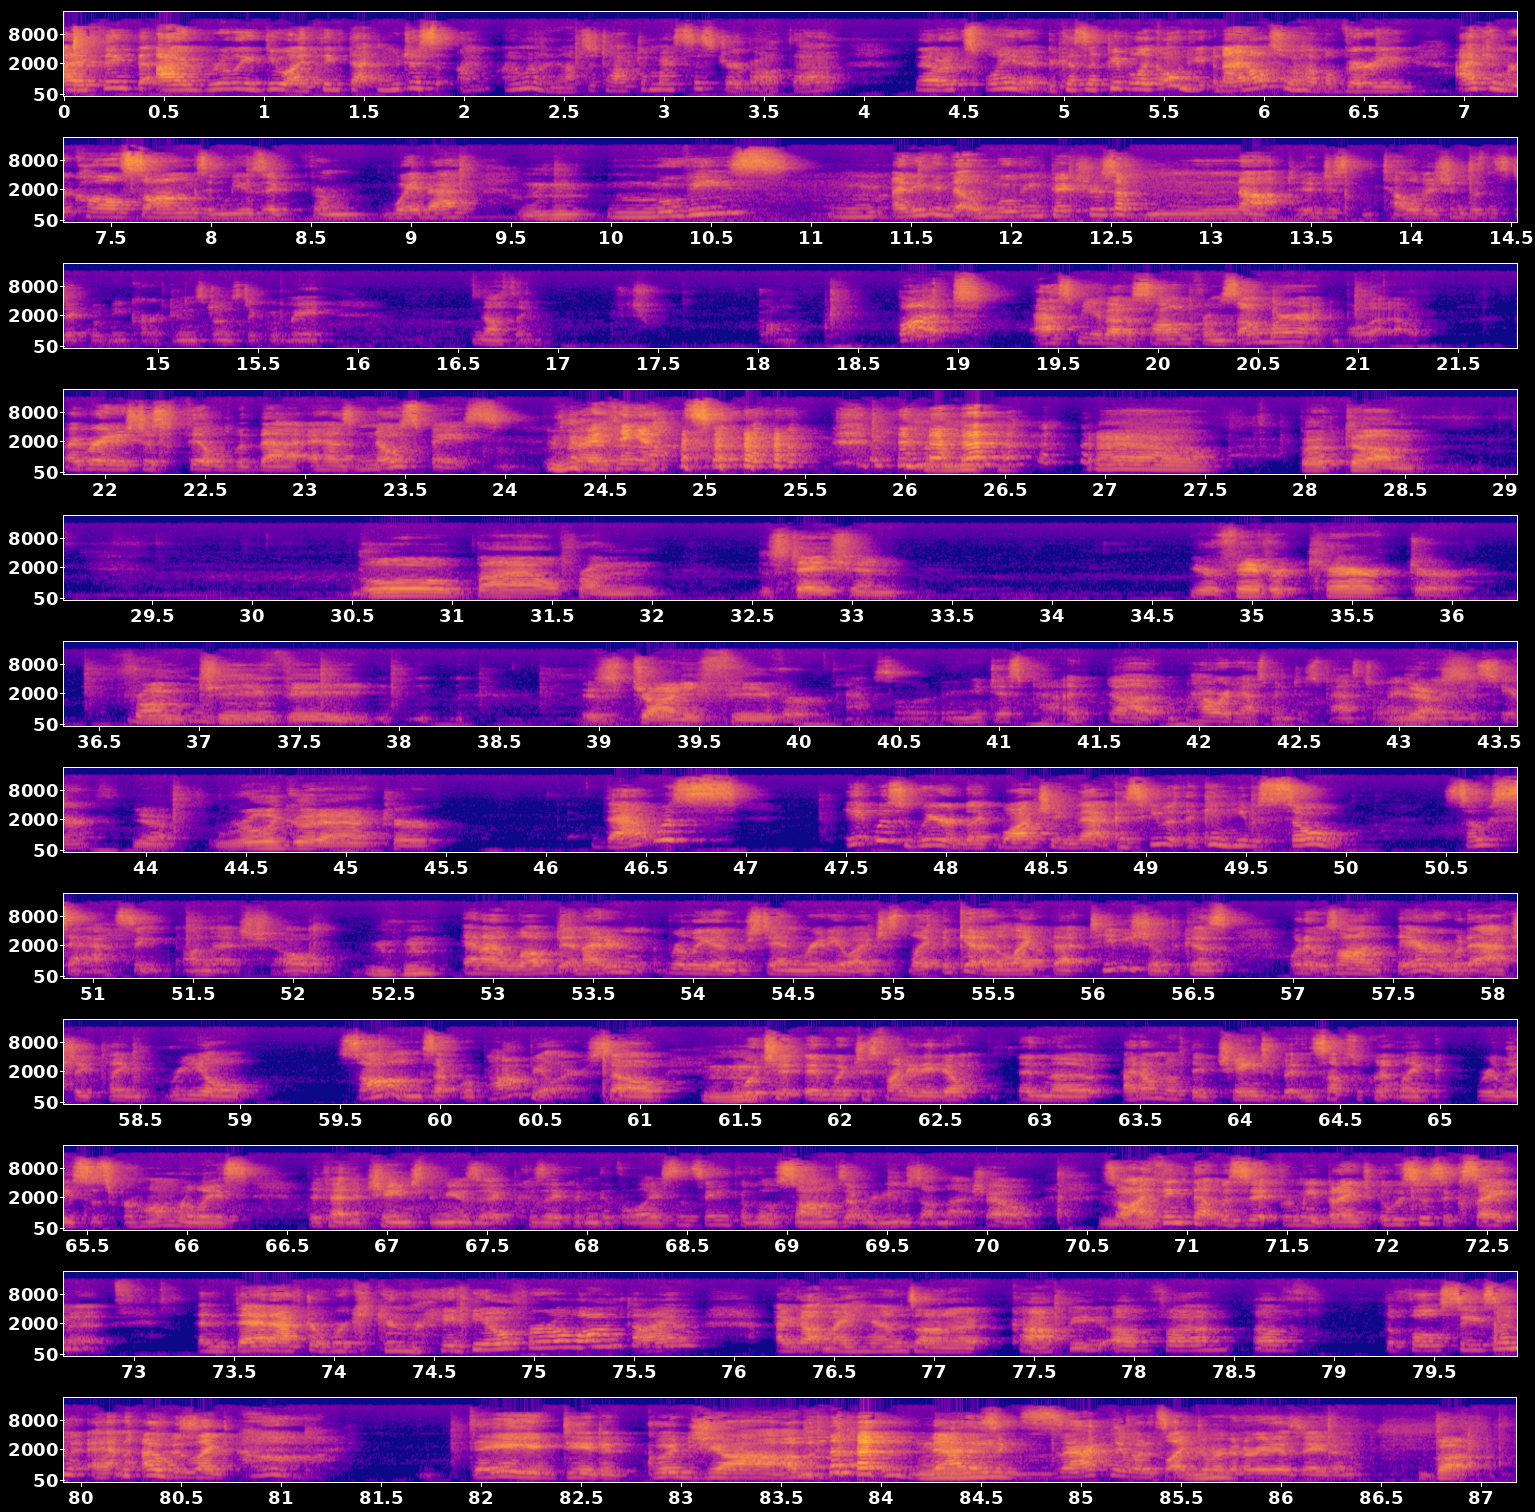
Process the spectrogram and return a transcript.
I think that I really do. I think that you just, I, I'm going to have to talk to my sister about that. That would explain it because people are like, oh, do you-" and I also have a very, I can recall songs and music from way back. hmm Movies, anything that moving pictures stuff, not. It just television doesn't stick with me. Cartoons don't stick with me. Nothing. Gone. But ask me about a song from somewhere, I can pull that out. My brain is just filled with that. It has no space for anything else. Yeah. But, um, Blue Bile from the station, your favorite character from TV is Johnny Fever. Absolutely. And you just uh, Howard Hesseman just passed away Yes. earlier this year. Yeah, really good actor. That was it was weird like watching that because he was again he was so so sassy on that show Mm-hmm. and I loved it and I didn't really understand radio. I just like again I liked that TV show because when it was on air it would actually play real songs that were popular. So Mhm. which which is funny they don't in the I don't know if they've changed but in subsequent like releases for home release they've had to change the music because they couldn't get the licensing for those songs that were used on that show. So I think that was it for me, but I, it was just excitement. And then after working in radio for a long time, I got my hands on a copy of uh, of the full season, and I was like, they did a good job. That is Mhm. exactly what it's like to work at a radio station. But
